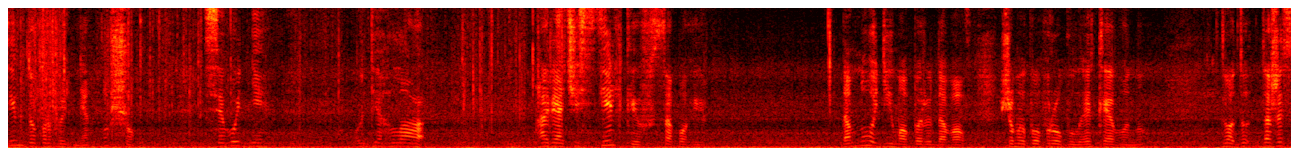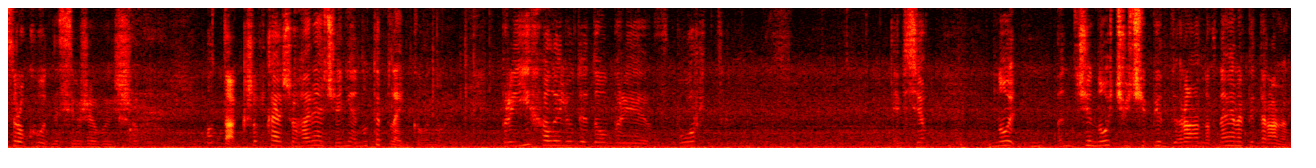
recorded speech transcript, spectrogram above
Всім доброго дня. Ну що, сьогодні одягла гарячі стільки в сапоги. Давно Діма передавав, що ми попробували, яке воно. Навіть срок годності вже вийшов. Отак, щоб сказати, що гаряче, ні, ну тепленько воно. Приїхали люди добрі в порт. І все. Ну, чи ночі, чи під ранок, навіть під ранок.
